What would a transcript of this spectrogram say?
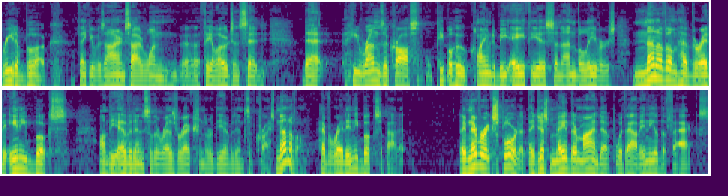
read a book. I think it was Ironside, one uh, theologian, said that he runs across people who claim to be atheists and unbelievers. None of them have read any books on the evidence of the resurrection or the evidence of Christ. None of them have read any books about it. They've never explored it. They just made their mind up without any of the facts.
